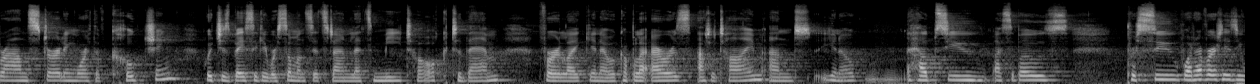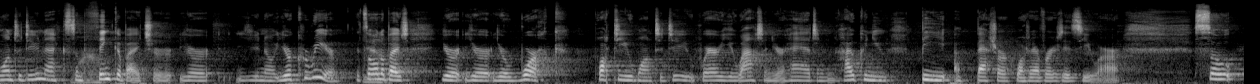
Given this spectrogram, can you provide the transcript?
grand sterling worth of coaching, which is basically where someone sits down, lets me talk to them for like, you know, a couple of hours at a time and, you know, helps you, I suppose, pursue whatever it is you want to do next and wow. think about your, your, you know, your career. It's yeah. all about your, your, your work. What do you want to do? Where are you at in your head? And how can you be a better whatever it is you are? So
